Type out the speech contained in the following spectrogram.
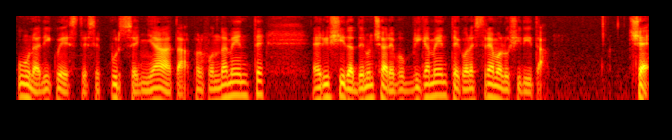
una di queste, seppur segnata profondamente, è riuscita a denunciare pubblicamente con estrema lucidità. C'è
